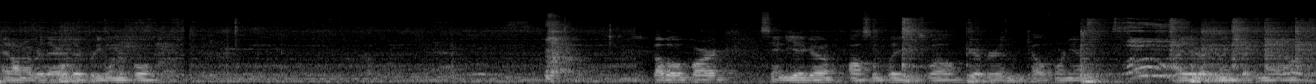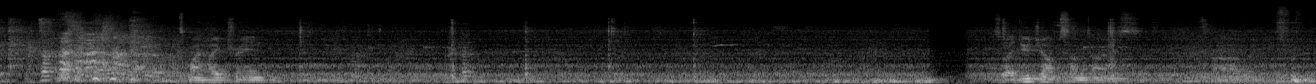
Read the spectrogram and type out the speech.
head on over there, they're pretty wonderful. Balboa Park, San Diego, awesome place as well. If you're ever in California, I recommend checking that out. It's my hype train. So I do jump sometimes. Um,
